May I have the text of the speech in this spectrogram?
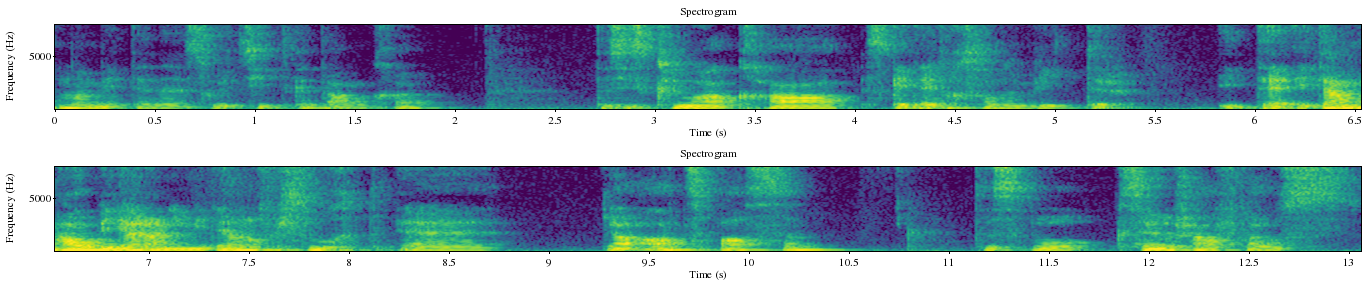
komme mit diesen Suizidgedanken. Dass ich das Gefühl hatte, es geht einfach so nicht weiter. In, de, in diesem halben Jahr habe ich mich dann noch versucht, äh, ja, anzupassen. Das, was die Gesellschaft als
